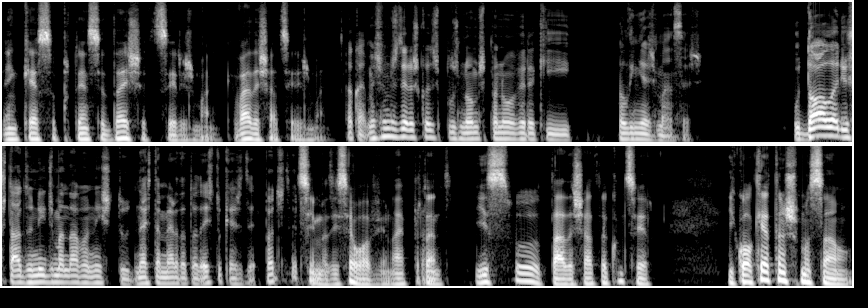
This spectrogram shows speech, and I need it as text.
em que essa potência deixa de ser hegemónica, vai deixar de ser hegemónica. Ok, mas vamos dizer as coisas pelos nomes para não haver aqui falinhas mansas. O dólar e os Estados Unidos mandavam nisto tudo, nesta merda toda. É isto tu queres dizer? Podes dizer. Sim, mas isso é óbvio, não é? Portanto, isso está a deixar de acontecer. E qualquer transformação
